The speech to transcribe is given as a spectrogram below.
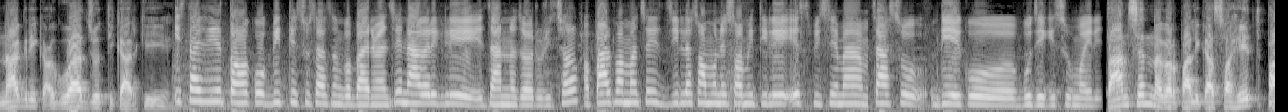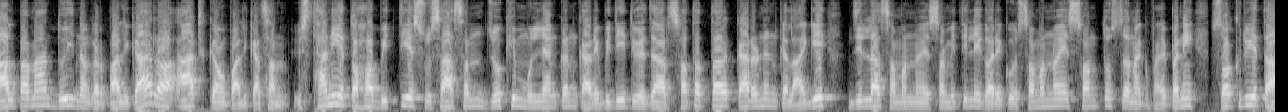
नागरिक अगुवा ज्योति कार्की। स्थानीय तहको वित्तीय सुशासनको बारेमा चाहिँ नागरिकले जान्न जरुरी छ। पाल्पामा चाहिँ जिल्ला समन्वय समितिले यस विषयमा चासो दिएको बुझेकी छु मैले। तानसेन नगरपालिका सहित पाल्पामा दुई नगरपालिका र आठ गाउँपालिका छन्। स्थानीय तह वित्तीय सुशासन जोखिम मूल्याङ्कन कार्यविधि दुई हजार सतहत्तर कार्यान्वयनका लागि जिल्ला समन्वय समितिले गरेको समन्वय सन्तोषजनक भए पनि सक्रियता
